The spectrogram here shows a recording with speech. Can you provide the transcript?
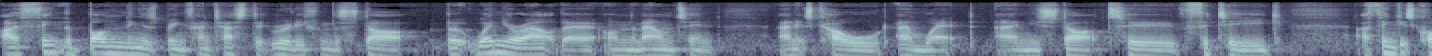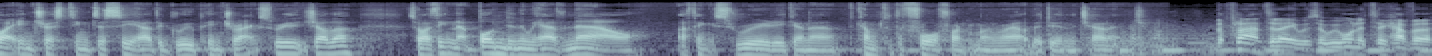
I think the bonding has been fantastic really from the start. But when you're out there on the mountain and it's cold and wet and you start to fatigue, I think it's quite interesting to see how the group interacts with each other. So I think that bonding that we have now I think it's really going to come to the forefront when we're out there doing the challenge. The plan today was that we wanted to have a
